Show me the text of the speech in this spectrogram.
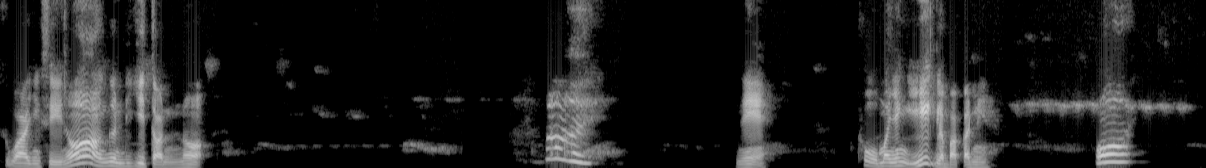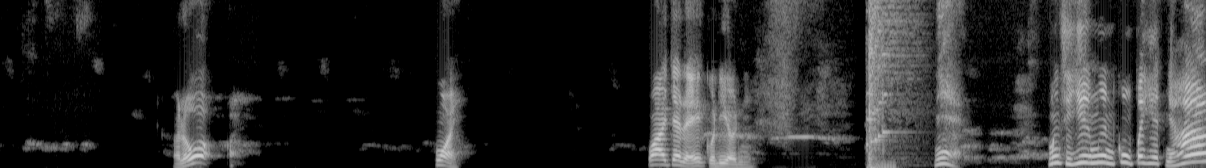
คือว่าอย่างสีเนาะเงินดิจิตอลเนาะนี่โทรมายังอีกละบักอันนี้ โอ้ยฮัลโหลห่วยว่าจะได้กว่าเดียวนี่ นี่ยมึงสิยืมเงินกูไปเฮ็ดหยัง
